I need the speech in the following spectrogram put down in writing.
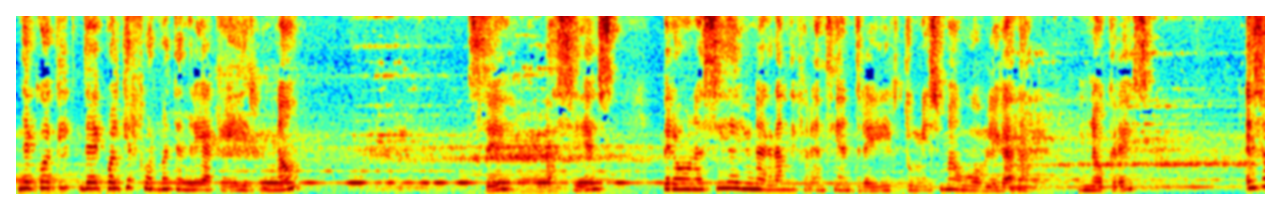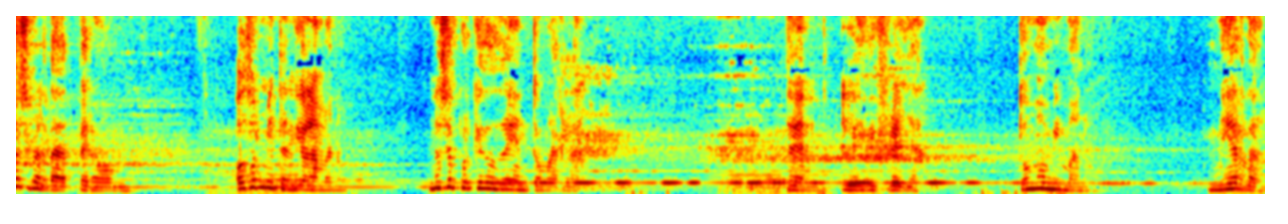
De, de cualquier forma tendría que ir, ¿no? Sí, así es. Pero aún así hay una gran diferencia entre ir tú misma u obligada, ¿no crees? Eso es verdad, pero... Odur me tendió la mano. No sé por qué dudé en tomarla. Ten, Lady Freya. Toma mi mano. Mierda.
